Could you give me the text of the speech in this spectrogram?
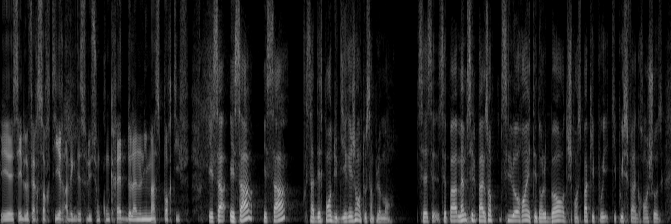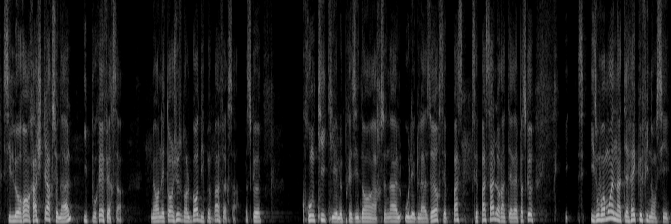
et essayer de le faire sortir avec des solutions concrètes de l'anonymat sportif. Et ça, et ça, et ça, ça dépend du dirigeant tout simplement. C'est, pas même si par exemple si Laurent était dans le board, je pense pas qu'il, puisse faire grand chose. Si Laurent rachetait Arsenal, il pourrait faire ça. Mais en étant juste dans le board, il peut pas faire ça parce que Kroenke, qui est le président à Arsenal ou les Glazers, c'est pas c'est pas ça leur intérêt parce que ils ont vraiment un intérêt que financier.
